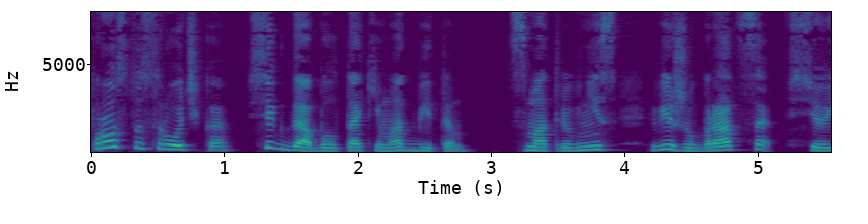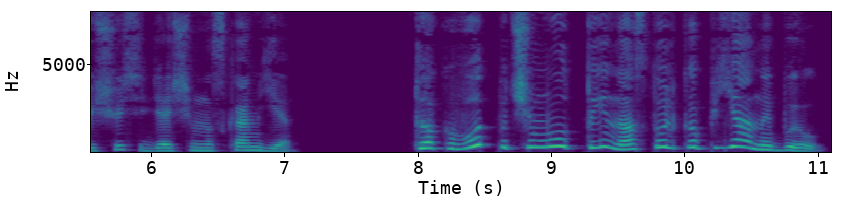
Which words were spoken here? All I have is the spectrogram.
Просто срочка. Всегда был таким отбитым. Смотрю вниз, вижу братца, все еще сидящим на скамье. «Так вот почему ты настолько пьяный был.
